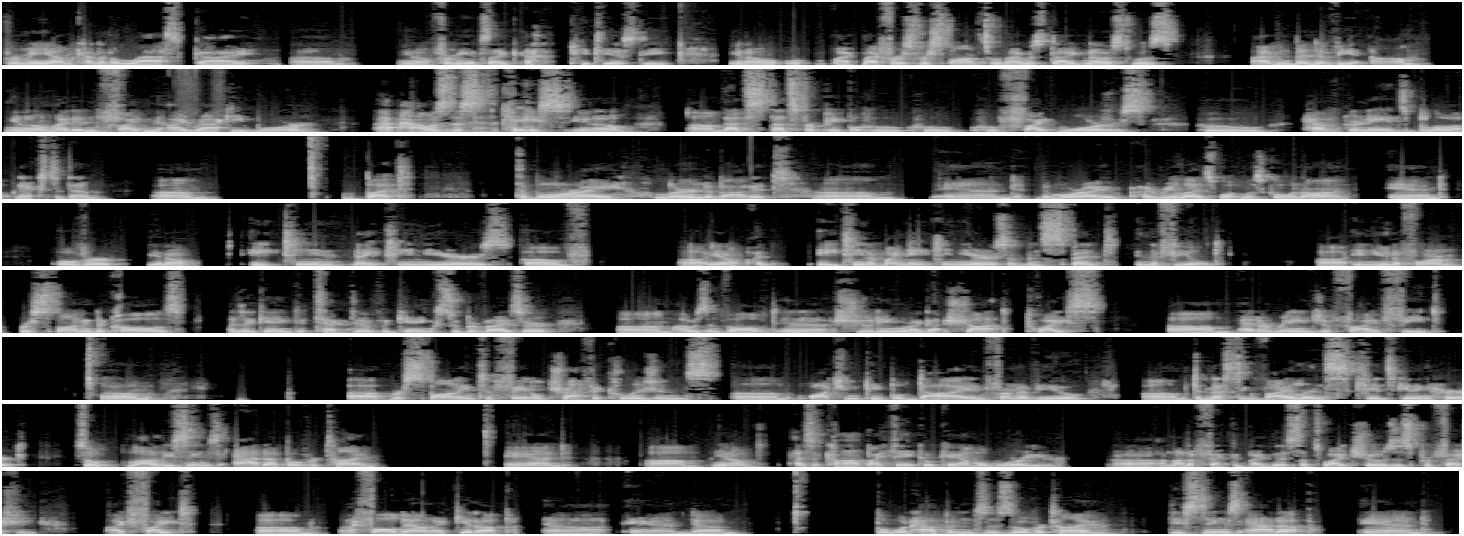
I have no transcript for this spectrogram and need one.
for me, I'm kind of the last guy. Um, you know, for me, it's like PTSD. You know, my, my first response when I was diagnosed was, I haven't been to Vietnam. You know, I didn't fight in the Iraqi war. How is this the case? You know, um, that's that's for people who who who fight wars, who have grenades blow up next to them. Um, but the more I learned about it, um, and the more I, I realized what was going on, and over, you know, 18, 19 years of, uh, you know, 18 of my 19 years have been spent in the field, uh, in uniform, responding to calls as a gang detective, a gang supervisor. Um, I was involved in a shooting where I got shot twice um, at a range of five feet. Um, uh, responding to fatal traffic collisions, um, watching people die in front of you, um, domestic violence, kids getting hurt. So a lot of these things add up over time. And, um, you know, as a cop, I think, okay, I'm a warrior. Uh, I'm not affected by this. That's why I chose this profession. I fight, um, I fall down, I get up. Uh, and, um, but what happens is over time, these things add up. And,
